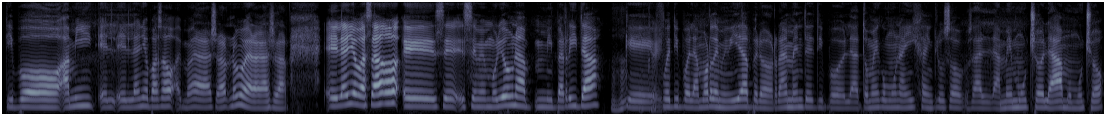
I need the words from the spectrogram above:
Tipo, a mí el, el año pasado, me voy a a llorar, no me voy a a llorar. El año pasado eh, se, se me murió una mi perrita, que fue tipo el amor de mi vida, pero realmente tipo la tomé como una hija, incluso, o sea, la amé mucho, la amo mucho.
